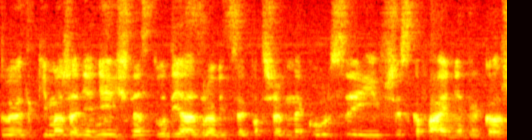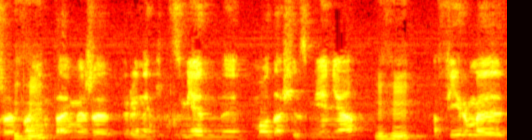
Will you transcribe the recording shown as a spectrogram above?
to były takie marzenia, nie iść na studia, zrobić sobie potrzebne kursy i wszystko fajnie, tylko że Mhm. pamiętajmy, że rynek jest zmienny, moda się zmienia, Mhm. a firmy,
